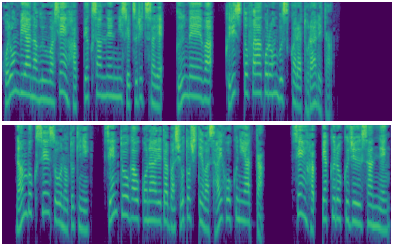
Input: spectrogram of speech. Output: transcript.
コロンビアナ軍は1803年に設立され、軍名はクリストファー・コロンブスから取られた。南北戦争の時に戦闘が行われた場所としては最北にあった。1863年、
